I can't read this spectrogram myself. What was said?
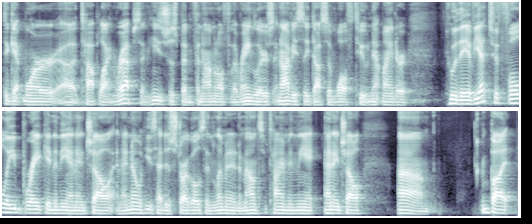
to get more uh, top line reps. And he's just been phenomenal for the Wranglers. And obviously, Dustin Wolf, too, netminder, who they have yet to fully break into the NHL. And I know he's had his struggles in limited amounts of time in the NHL. Um, but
